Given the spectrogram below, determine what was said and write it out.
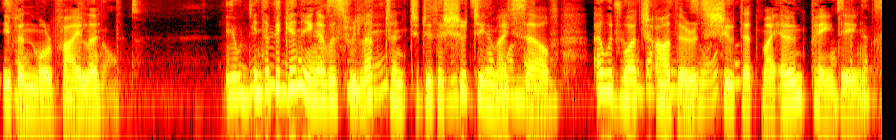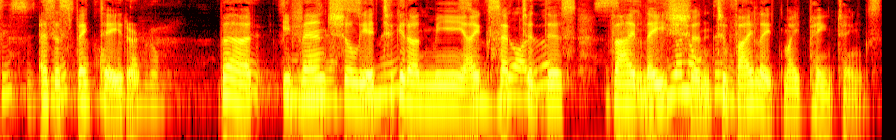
even more violent. In the beginning, I was reluctant to do the shooting myself. I would watch others shoot at my own paintings as a spectator. But eventually I took it on me. I accepted this violation to violate my paintings.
